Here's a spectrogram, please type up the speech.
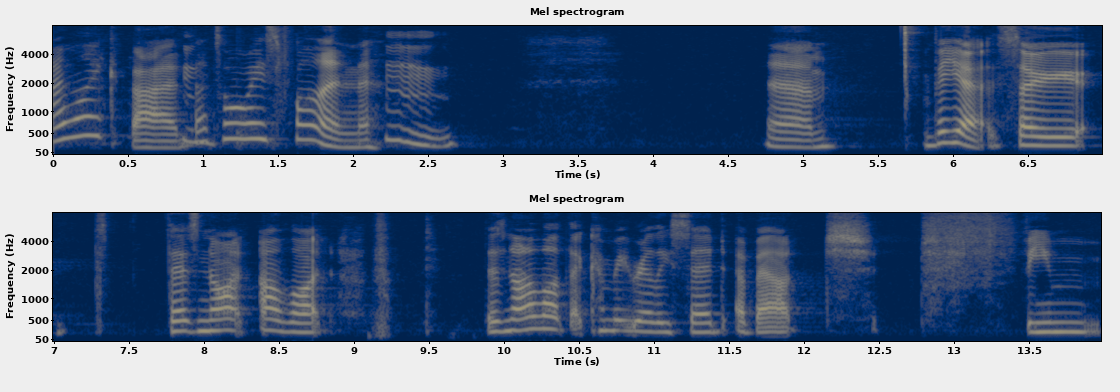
I like that. Mm. That's always fun. Hmm. Um, but yeah, so there's not a lot. There's not a lot that can be really said about female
